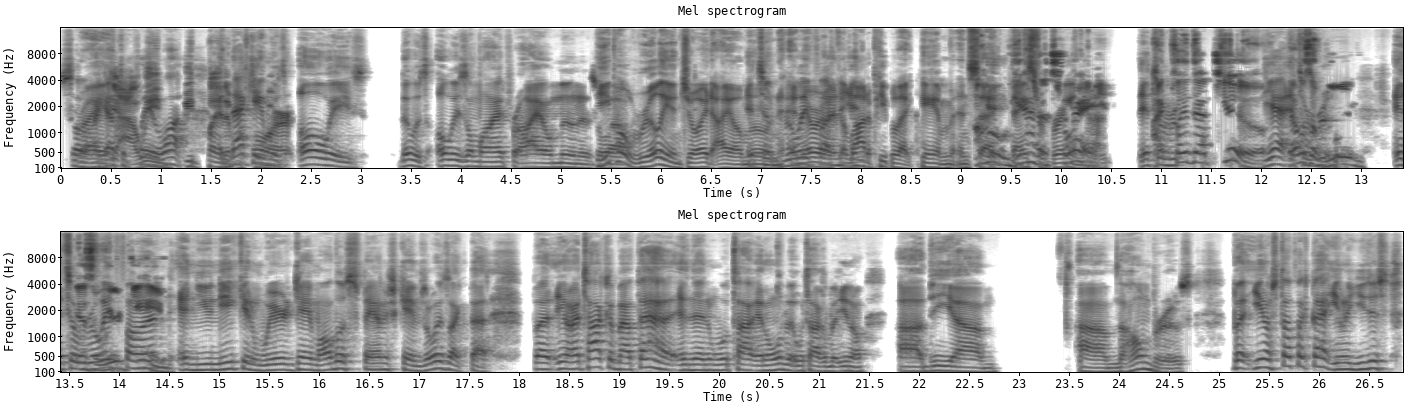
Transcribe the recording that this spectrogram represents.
So I got yeah, to play we, a lot. we played And it that game was always there was always a line for IO Moon as People well. People really enjoyed IO Moon, It's a and really there were like fun a lot of people that came and said, oh, "Thanks yeah, for that's bringing right. that." It's I a played that too. Yeah, that was a a weird. It's a It was a really weird fun game. and unique and weird game. All those Spanish games are always like that. But you know, I talk about that, and then we'll talk in a little bit. We'll talk about you know uh, the um, um, the homebrews, but you know stuff like that. You know, you just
